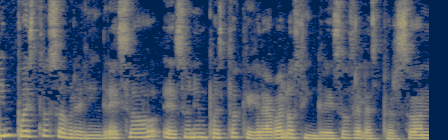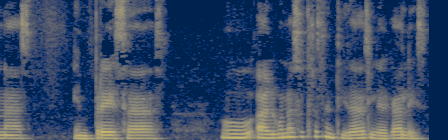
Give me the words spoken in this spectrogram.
impuesto sobre el ingreso es un impuesto que grava los ingresos de las personas, empresas o algunas otras entidades legales.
